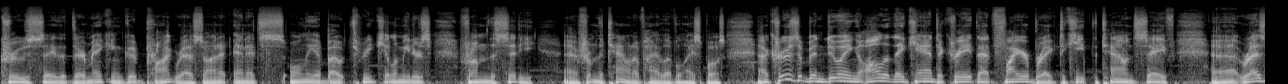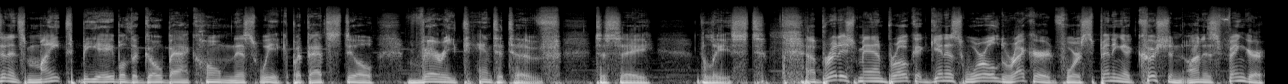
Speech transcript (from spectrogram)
crews say that they're making good progress on it, and it's only about three kilometers from the city, uh, from the town of High Level, I suppose. Uh, crews have been doing all that they can to create that fire break to keep the town safe. Uh, residents might be able to go back home this week, but that's still very tentative to say least. A British man broke a Guinness World Record for spinning a cushion on his finger.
